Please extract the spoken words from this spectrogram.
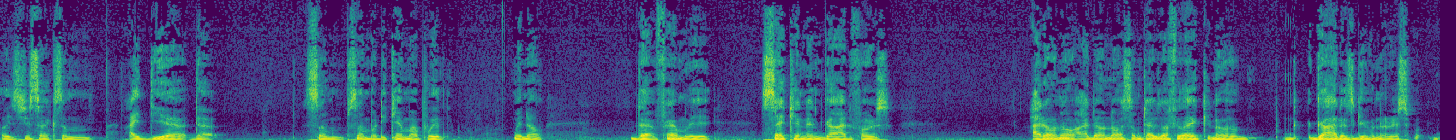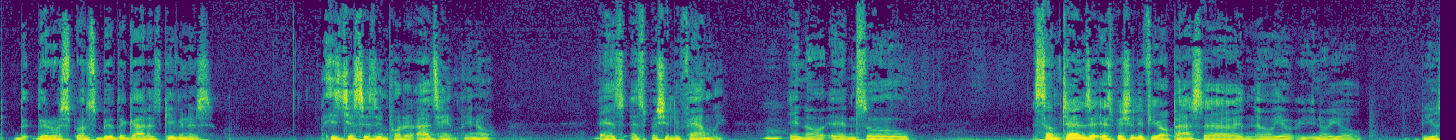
or it's just like some idea that some somebody came up with you know, that family second and God first. I don't know. I don't know. Sometimes I feel like you know, God has given a resp- the, the responsibility that God has given us is just as important as Him. You know, as especially family. Hmm. You know, and so sometimes, especially if you're a pastor and you know, you're, you know you're you're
